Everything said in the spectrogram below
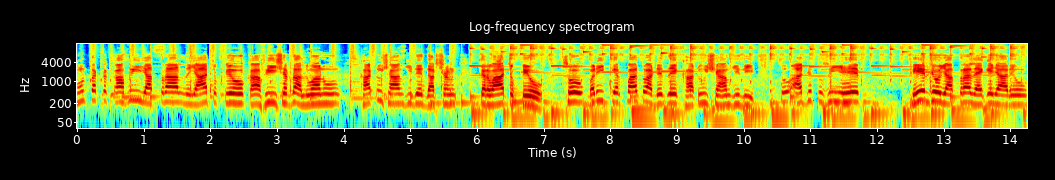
ਹੁਣ ਤੱਕ ਕਾਫੀ ਯਾਤਰਾ ਲਿਆ ਚੁੱਕੇ ਹੋ। ਕਾਫੀ ਸ਼ਰਧਾਲੂਆਂ ਨੂੰ ਖਾਟੂ ਸ਼ਾਮ ਜੀ ਦੇ ਦਰਸ਼ਨ ਕਰਵਾ ਚੁੱਕੇ ਹੋ। ਸੋ ਬੜੀ ਕਿਰਪਾ ਤੁਹਾਡੇ ਤੇ ਖਾਟੂ ਸ਼ਾਮ ਜੀ ਦੀ। ਸੋ ਅੱਜ ਤੁਸੀਂ ਇਹ ਫੇਰ ਜੋ ਯਾਤਰਾ ਲੈ ਕੇ ਜਾ ਰਹੇ ਹੋ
